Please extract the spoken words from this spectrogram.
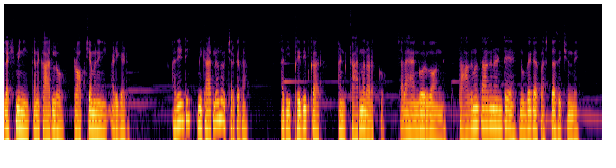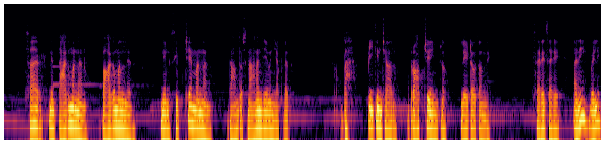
లక్ష్మిని తన కారులో డ్రాప్ చేయమని అడిగాడు. అదేంటి? మీ కారులోనే వచ్చారు కదా? అది ప్రదీప్ కార్ అండ్ కార్నర్ అడక్కు. చాలా హ్యాంగ్ ఓవర్గా ఉంది. తాగను తాగనంటే నువ్వే కదా ఫస్ట్ క్లాస్ ఇచ్చింది. సార్ నేను తాగమన్నాను. వాగమనలేదు. నేను సిప్ చేయమన్నాను. దాంతో స్నానం చేయమని చెప్పలేదు. అబ్బా పీకించాలు డ్రాప్ చేయి ఇంట్లో. లేట్ అవుతుంది. సరే సరే అని వెళ్ళి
